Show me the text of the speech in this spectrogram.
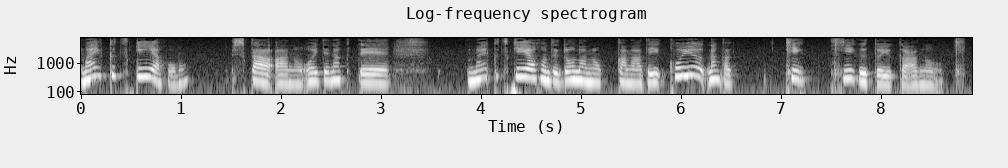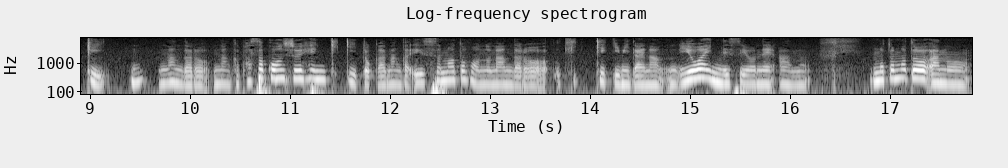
マイク付きイヤホンしかあの置いてなくてマイク付きイヤホンってどうなのかなってこういうなんか器具というかあの機器なんだろうなんかパソコン周辺機器とかなんかスマートフォンのなんだろう機器みたいな弱いんですよね。あのもともとあの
